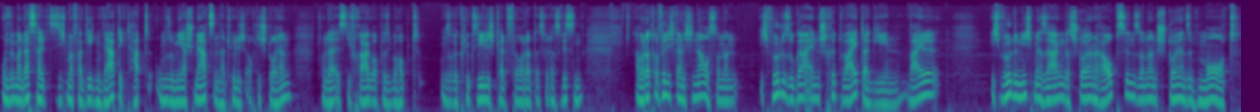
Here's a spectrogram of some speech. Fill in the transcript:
und wenn man das halt sich mal vergegenwärtigt hat, umso mehr schmerzen natürlich auch die Steuern. Von daher ist die Frage, ob das überhaupt unsere Glückseligkeit fördert, dass wir das wissen. Aber darauf will ich gar nicht hinaus, sondern ich würde sogar einen Schritt weiter gehen, weil ich würde nicht mehr sagen, dass Steuern Raub sind, sondern Steuern sind Mord.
